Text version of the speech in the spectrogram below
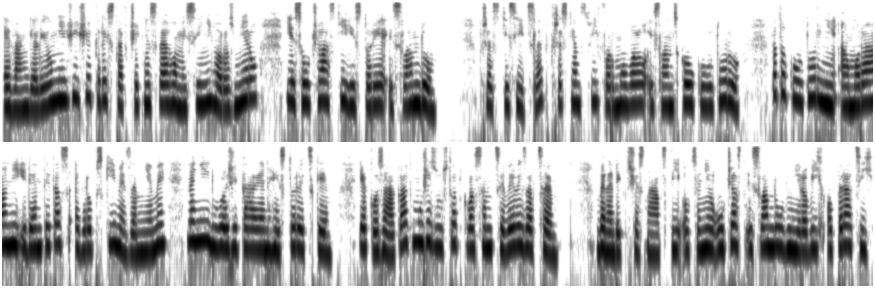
Evangelium Ježíše Krista, včetně svého misijního rozměru, je součástí historie Islandu. Přes tisíc let křesťanství formovalo islandskou kulturu. Tato kulturní a morální identita s evropskými zeměmi není důležitá jen historicky. Jako základ může zůstat kvasem civilizace. Benedikt XVI. ocenil účast Islandu v mírových operacích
